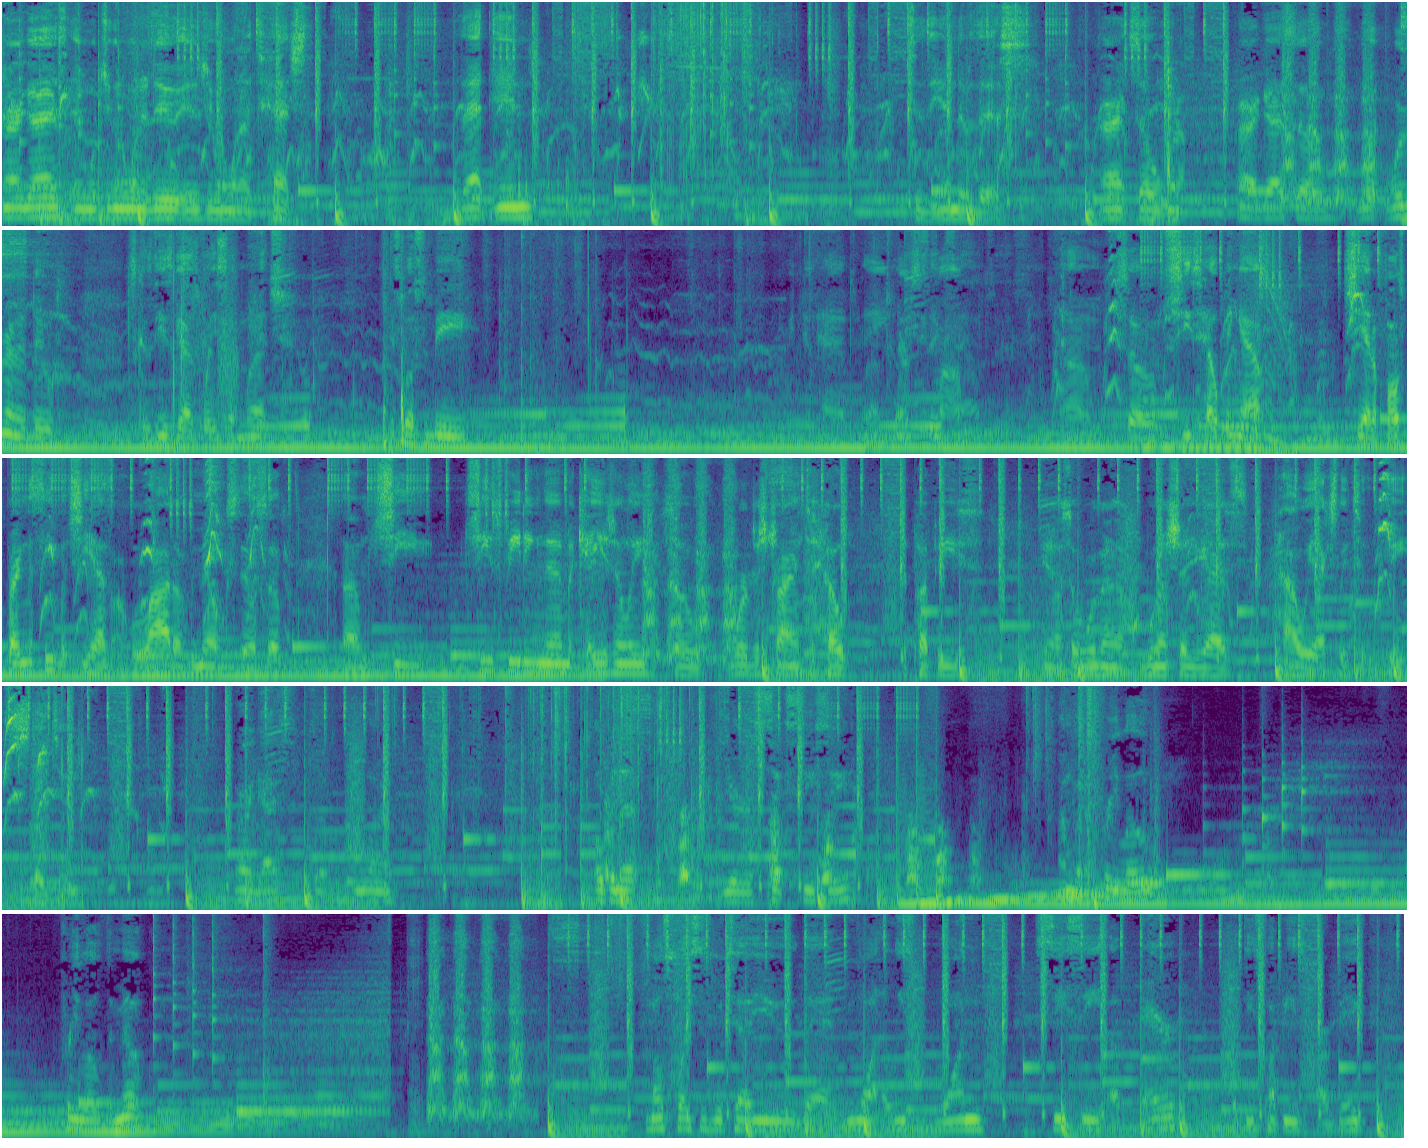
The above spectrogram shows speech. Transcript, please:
Alright guys, and what you're going to want to do is you're going to want to attach that end to the end of this. Alright, so alright guys, so what we're gonna do is because these guys weigh so much, it's supposed to be 26 mom. Um, so she's helping out. She had a false pregnancy, but she has a lot of milk still. So um, she she's feeding them occasionally. So we're just trying to help the puppies you know so we're gonna we're gonna show you guys how we actually tube feed stay tuned all right guys so you to open up your 6 i'm gonna preload. Preload the milk. Most places will tell you that you want at least one cc of air but these puppies are big.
